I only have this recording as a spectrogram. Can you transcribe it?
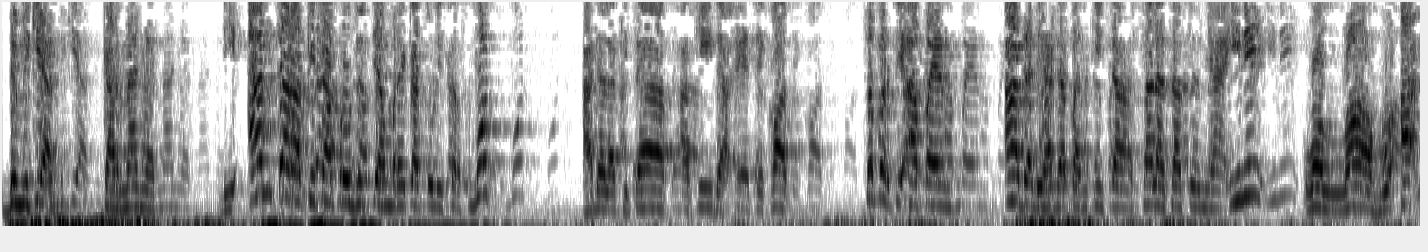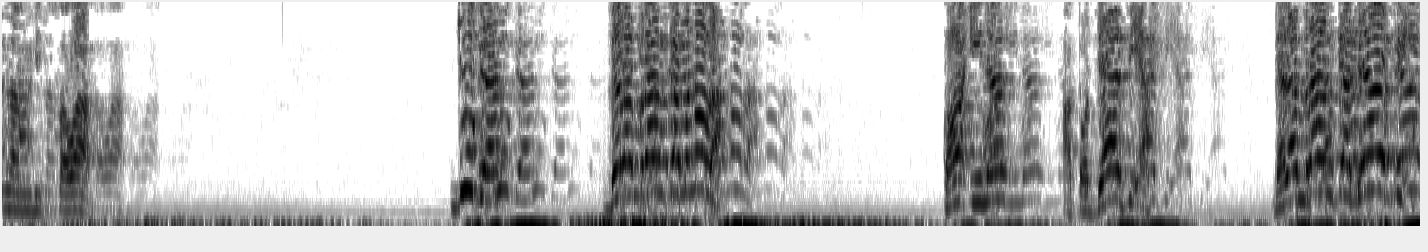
Demikian karenanya di antara kitab rudud yang mereka tulis tersebut adalah kitab akidah etiqad seperti apa yang ada di hadapan kita salah satunya ini wallahu a'lam bissawab. Juga dalam rangka menolak qaina atau dafi'ah. Dalam rangka dafi'ah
